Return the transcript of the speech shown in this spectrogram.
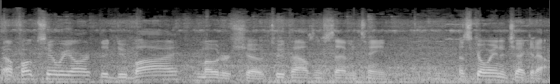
Now folks, here we are at the Dubai Motor Show 2017. Let's go in and check it out.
